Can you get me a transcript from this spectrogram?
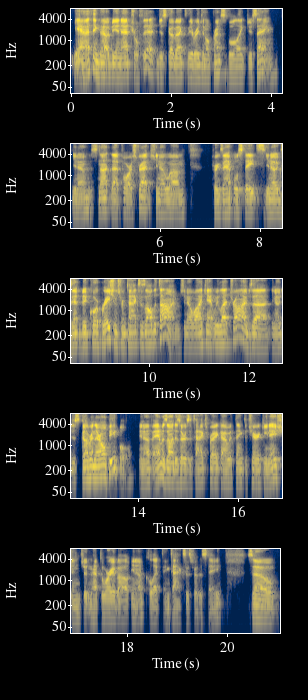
Yeah, I think that would be a natural fit. Just go back to the original principle, like you're saying. You know, it's not that far a stretch. You know, um, for example, states, you know, exempt big corporations from taxes all the time. You know, why can't we let tribes, uh, you know, just govern their own people? You know, if Amazon deserves a tax break, I would think the Cherokee Nation shouldn't have to worry about, you know, collecting taxes for the state. So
